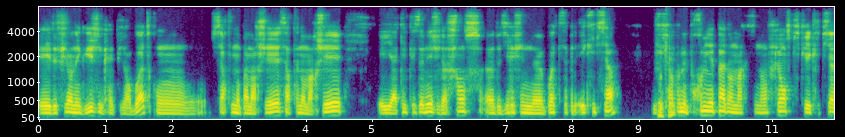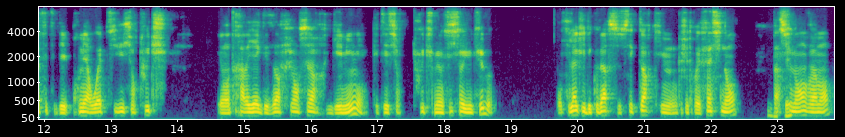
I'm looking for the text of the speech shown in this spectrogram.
Et de fil en aiguille, j'ai créé plusieurs boîtes qui ont certaines n'ont pas marché, certaines ont marché. Et il y a quelques années, j'ai eu la chance euh, de diriger une boîte qui s'appelle Eclipsia. J'ai fait un peu mes premiers pas dans le marketing d'influence, puisque Eclipsia, c'était des premières web TV sur Twitch. Et on travaillait avec des influenceurs gaming, qui étaient sur Twitch, mais aussi sur YouTube. Et c'est là que j'ai découvert ce secteur qui, que j'ai trouvé fascinant, passionnant, vraiment,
